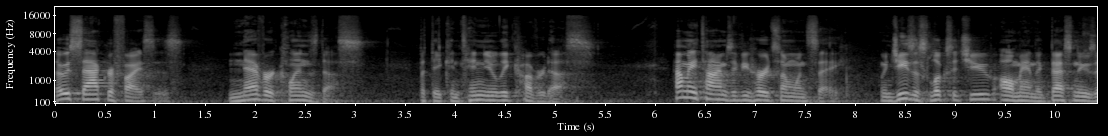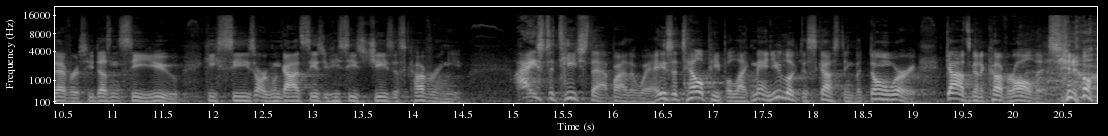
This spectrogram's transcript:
Those sacrifices never cleansed us, but they continually covered us. How many times have you heard someone say, when Jesus looks at you, oh man, the best news ever is he doesn't see you. He sees, or when God sees you, he sees Jesus covering you. I used to teach that, by the way. I used to tell people, like, man, you look disgusting, but don't worry, God's gonna cover all this, you know?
